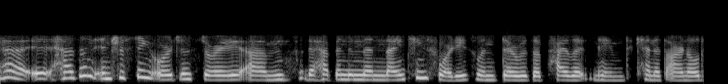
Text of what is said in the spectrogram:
Yeah, it has an interesting origin story um, that happened in the 1940s when there was a pilot named Kenneth Arnold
